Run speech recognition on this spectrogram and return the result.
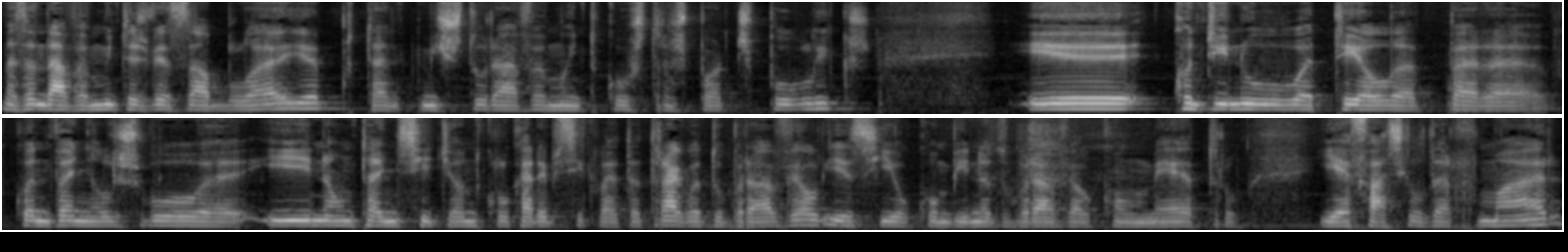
mas andava muitas vezes à boleia, portanto misturava muito com os transportes públicos. E continuo a tê-la para quando venho a Lisboa e não tenho sítio onde colocar a bicicleta, trago a dobrável e assim eu combino a dobrável com o metro e é fácil de arrumar.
